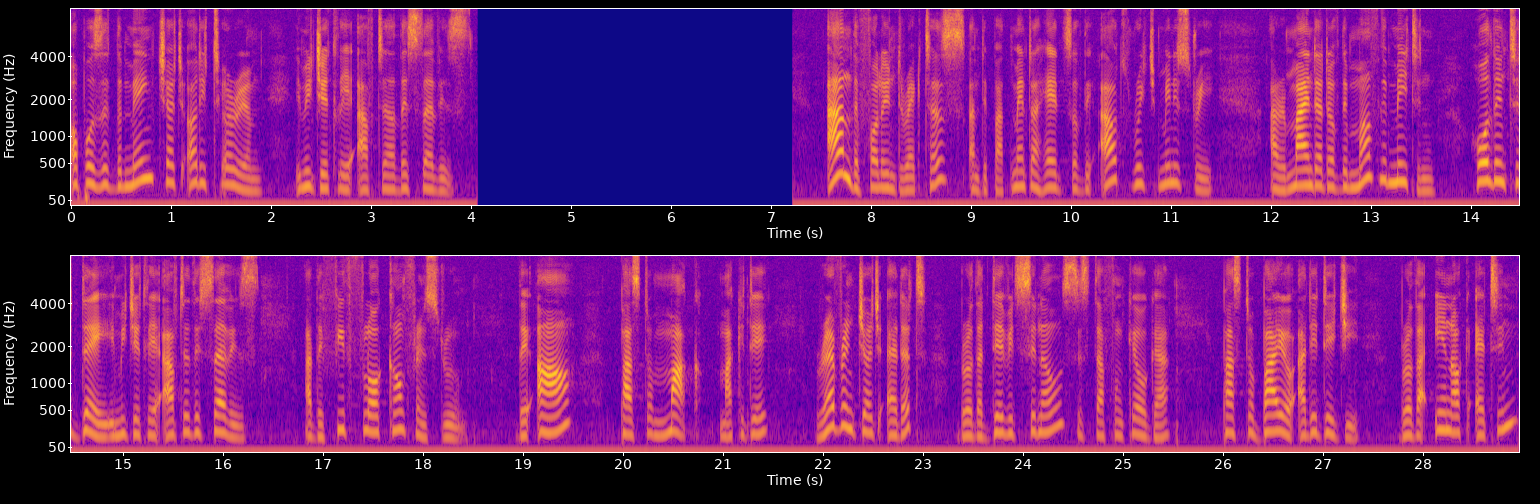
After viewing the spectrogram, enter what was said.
opposite the main church auditorium immediately after the service. And the following directors and departmental heads of the outreach ministry are reminded of the monthly meeting holding today immediately after the service at the fifth floor conference room. They are Pastor Mark Makide, Reverend George Edet, Brother David Sino, Sister Funkeoga, Pastor Bayo Adedeji, Brother Enoch Etin,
